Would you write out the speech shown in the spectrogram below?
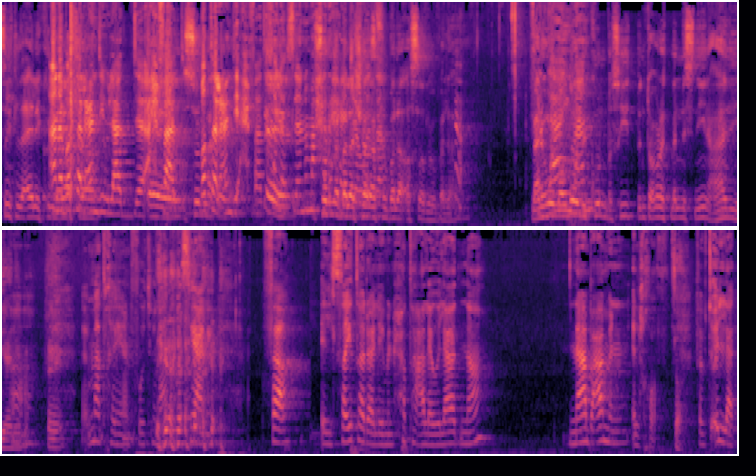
صيت العيلة كلها. أنا بطل عندي أولاد أحفاد. صرنا- بطل عندي أحفاد. إيه، خلص لأنه ما حدا. شرف وبلا أصل وبلا مع انه هو الموضوع بيكون بسيط بنته عمرها 8 سنين عادي يعني. آه. إيه. ما تخيل نفوت هناك بس يعني فالسيطرة اللي بنحطها على أولادنا نابعة من الخوف. صح. فبتقول لك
